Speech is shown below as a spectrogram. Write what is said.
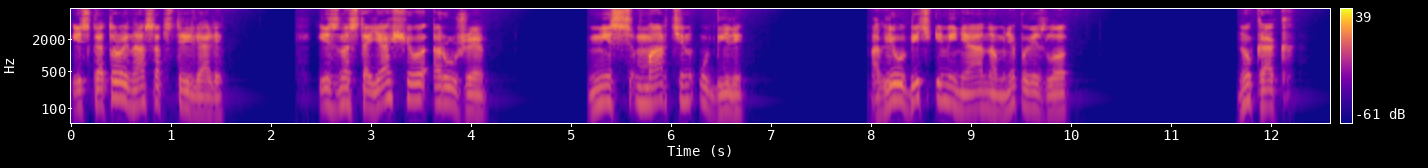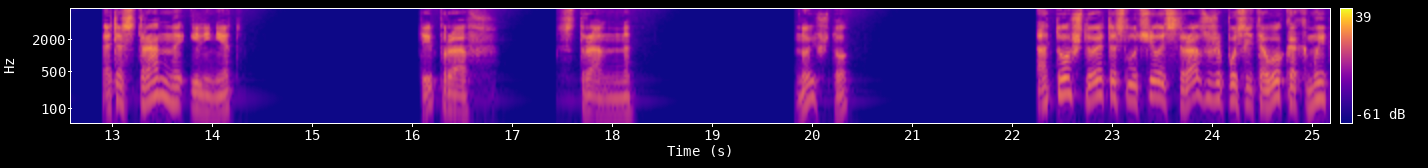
из которой нас обстреляли. Из настоящего оружия. Мисс Мартин убили. Могли убить и меня, но мне повезло. Ну как, это странно или нет? Ты прав. Странно. Ну и что? А то, что это случилось сразу же после того, как мы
